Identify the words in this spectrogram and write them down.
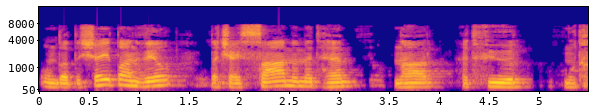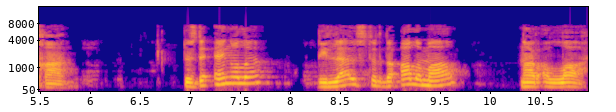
Omdat de shaitaan wil dat jij samen met hem naar het vuur moet gaan. Dus de engelen die luisterden allemaal naar Allah.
